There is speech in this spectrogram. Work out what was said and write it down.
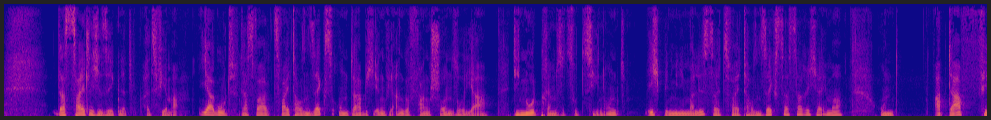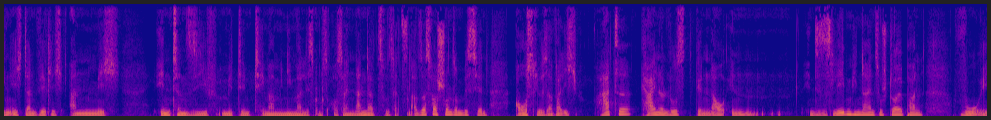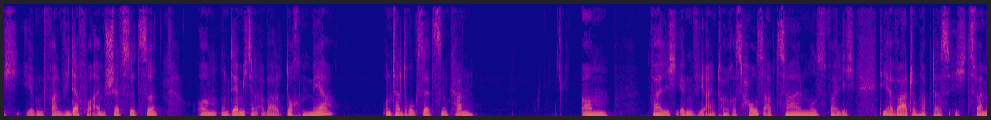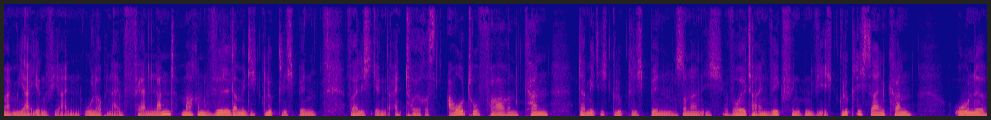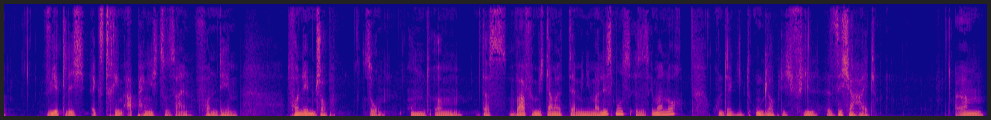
das Zeitliche segnet als Firma. Ja gut, das war 2006 und da habe ich irgendwie angefangen schon so, ja, die Notbremse zu ziehen. Und ich bin Minimalist seit 2006, das sage ich ja immer. Und ab da fing ich dann wirklich an, mich intensiv mit dem Thema Minimalismus auseinanderzusetzen. Also das war schon so ein bisschen Auslöser, weil ich hatte keine Lust, genau in, in dieses Leben hineinzustolpern, wo ich irgendwann wieder vor einem Chef sitze um, ähm, und der mich dann aber doch mehr unter Druck setzen kann, ähm, weil ich irgendwie ein teures Haus abzahlen muss, weil ich die Erwartung habe, dass ich zweimal im Jahr irgendwie einen Urlaub in einem fernen Land machen will, damit ich glücklich bin, weil ich irgendein teures Auto fahren kann, damit ich glücklich bin, sondern ich wollte einen Weg finden, wie ich glücklich sein kann, ohne wirklich extrem abhängig zu sein von dem, von dem Job. So. Und ähm, das war für mich damals der Minimalismus, ist es immer noch, und der gibt unglaublich viel Sicherheit. Ähm,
